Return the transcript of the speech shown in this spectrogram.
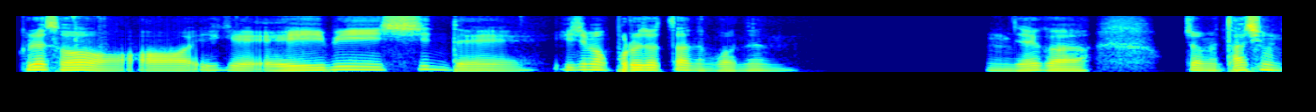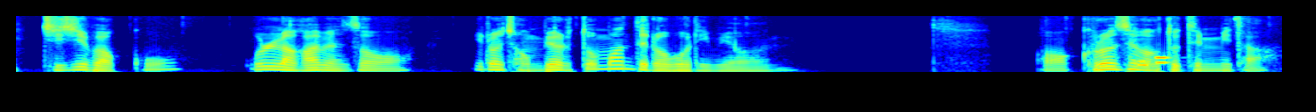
그래서 어, 이게 A, B, C인데 이제 막 벌어졌다는 거는 음, 얘가 어쩌면 다시 지지받고 올라가면서 이런 정별을 또 만들어 버리면 어, 그런 생각도 듭니다.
